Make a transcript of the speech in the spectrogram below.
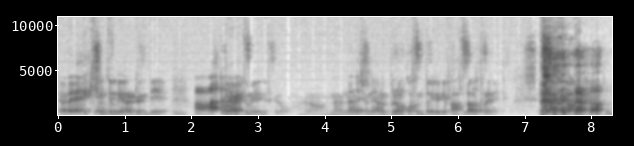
だから大体敵チーム全部やられるんで、うんああってもやらない人もいるんですけど、あのななんでしょうね、あのブロンコスの時だけファーストダウンが取れないって。フラグがもらえない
